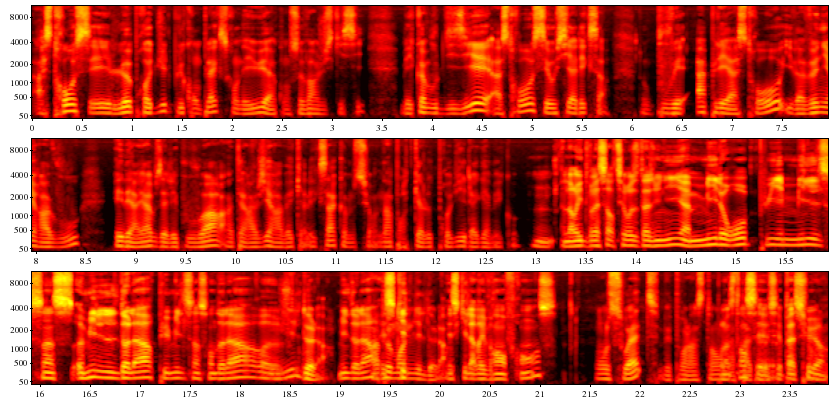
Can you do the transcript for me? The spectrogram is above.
Astro, c'est le produit le plus complexe qu'on ait eu à concevoir jusqu'ici. Mais comme vous le disiez, Astro, c'est aussi Alexa. Donc vous pouvez appeler Astro, il va venir à vous et derrière, vous allez pouvoir interagir avec Alexa comme sur n'importe quel autre produit de la gamme Echo. Hmm. Alors, il devrait sortir aux États-Unis à 1000 euros, puis 1500, 1000 dollars, puis 1500 dollars. 1000 dollars. 1000 dollars. Un peu moins de 1000 dollars. Est-ce qu'il arrivera en France? On le souhaite, mais pour l'instant, pour l'instant, c'est pas sûr.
